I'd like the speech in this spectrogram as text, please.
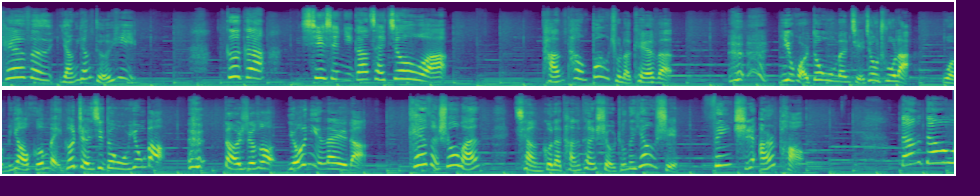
Kevin 洋洋得意。哥哥，谢谢你刚才救我。糖糖抱住了 Kevin。一会儿动物们解救出来，我们要和每个珍稀动物拥抱，到时候有你累的。Kevin 说完，抢过了糖糖手中的钥匙，飞驰而跑。等等我！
